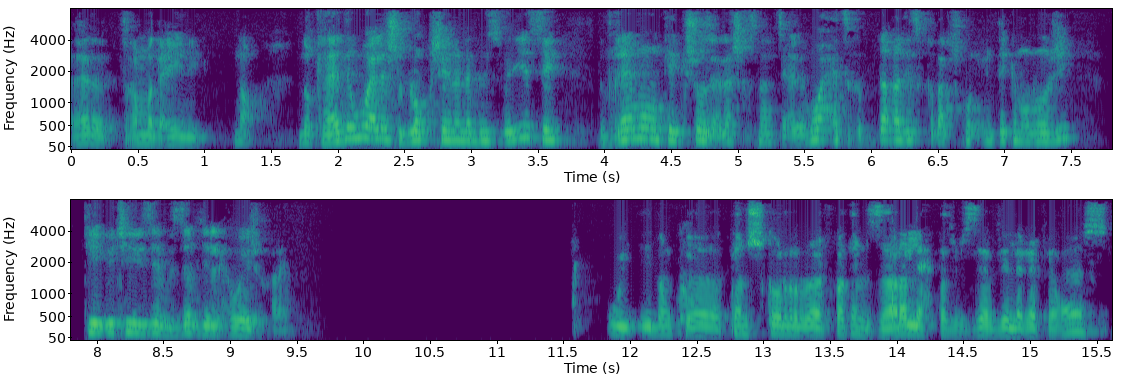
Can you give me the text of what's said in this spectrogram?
غير تغمض عينيك. non donc هذا هو علاش البلوك تشين أنا بالنسبة لي c'est vraiment quelque chose علاش خصنا نتعلموها حيت غدا غادي تقدر تكون une technologie كي utilisée بزاف ديال الحوايج أخرين. oui et donc كنشكر فاطمه الزهراء اللي حطات بزاف ديال les références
